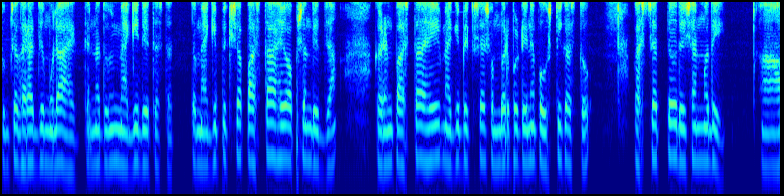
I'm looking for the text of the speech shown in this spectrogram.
तुमच्या घरात जे मुलं आहेत त्यांना तुम्ही मॅगी देत असतात. तर मॅगीपेक्षा पास्ता हे ऑप्शन देत जा. कारण पास्ता हे मॅगीपेक्षा शंभर पटीने पौष्टिक असतो. पाश्चात्य देशांमध्ये हा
